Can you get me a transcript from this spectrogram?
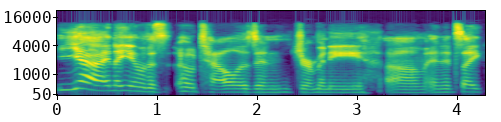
Yeah, and uh, you know this hotel is in Germany, um, and it's like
